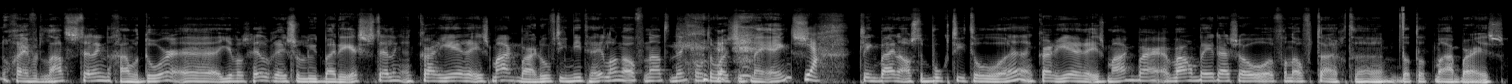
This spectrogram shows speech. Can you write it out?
Nog even de laatste stelling, dan gaan we door. Eh, je was heel resoluut bij de eerste stelling. Een carrière is maakbaar. Daar hoeft hij niet heel lang over na te denken, want daar was je het mee eens. Ja. Klinkt bijna als de boektitel, hè? een carrière is maakbaar. Waarom ben je daar zo eh, van overtuigd uh, dat dat maakbaar is?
